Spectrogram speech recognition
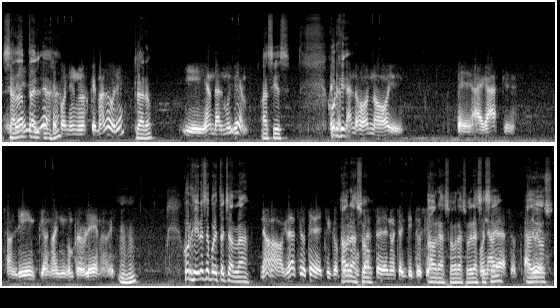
Se En adapta el- leña, Se ajá. ponen unos quemadores Claro, y andan muy bien. así es. Pero Jorge, están los hornos hoy eh, a gas que son limpios, no hay ningún problema. ¿viste? ujú. Jorge, gracias por esta charla. No, gracias a ustedes, chicos, por Abrazo. ocuparse de nuestra institución. Abrazo, abrazo, gracias. Un eh. abrazo, Adiós.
